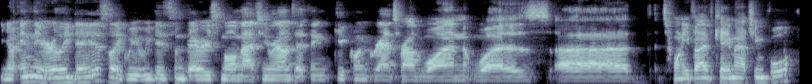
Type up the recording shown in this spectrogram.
you know, in the early days, like we, we did some very small matching rounds. I think Gitcoin Grants round one was uh, 25K matching pool.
